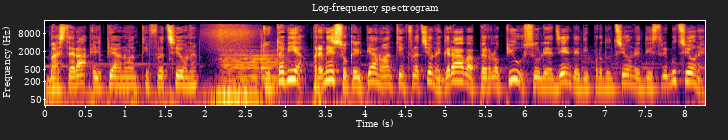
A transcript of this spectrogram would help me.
Basterà il piano antinflazione? Tuttavia, premesso che il piano antinflazione grava per lo più sulle aziende di produzione e distribuzione,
